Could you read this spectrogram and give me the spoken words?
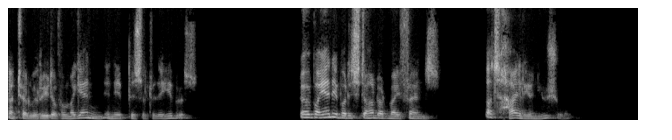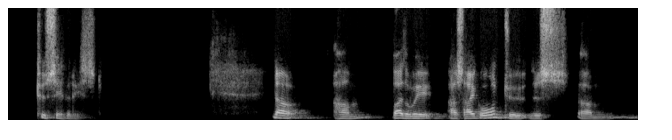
until we read of him again in the Epistle to the Hebrews. Now, by anybody's standard, my friends, that's highly unusual, to say the least. Now, um, by the way, as I go on to this, um,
